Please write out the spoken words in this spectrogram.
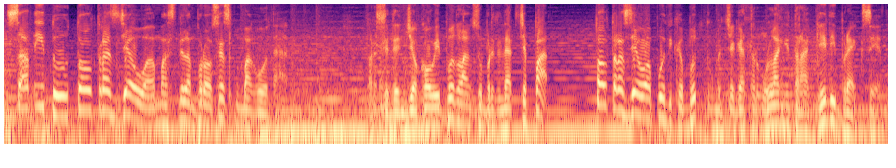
Saat itu, tol Trans Jawa masih dalam proses pembangunan. Presiden Jokowi pun langsung bertindak cepat. Tol Trans Jawa pun dikebut untuk mencegah terulangnya tragedi Brexit.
